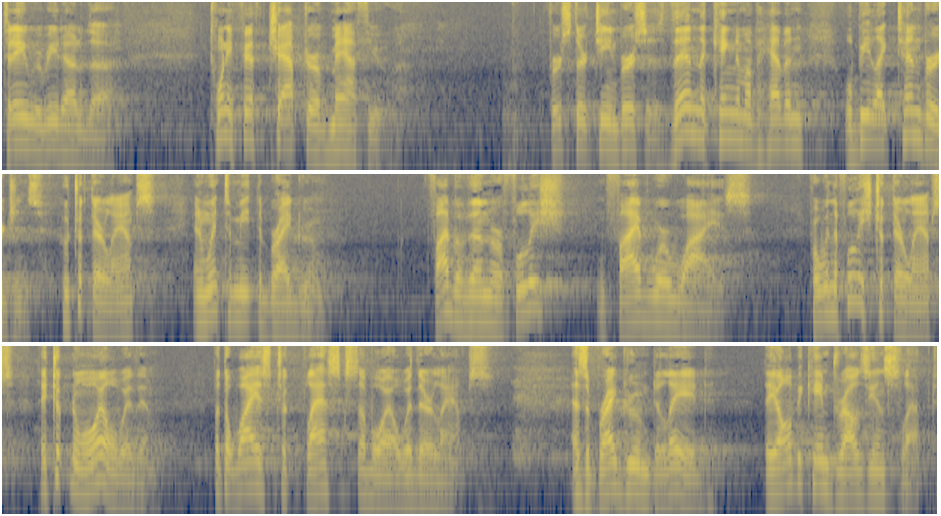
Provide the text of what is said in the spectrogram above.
Today we read out of the 25th chapter of Matthew, first 13 verses. Then the kingdom of heaven will be like ten virgins who took their lamps and went to meet the bridegroom. Five of them were foolish, and five were wise. For when the foolish took their lamps, they took no oil with them, but the wise took flasks of oil with their lamps. As the bridegroom delayed, they all became drowsy and slept.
